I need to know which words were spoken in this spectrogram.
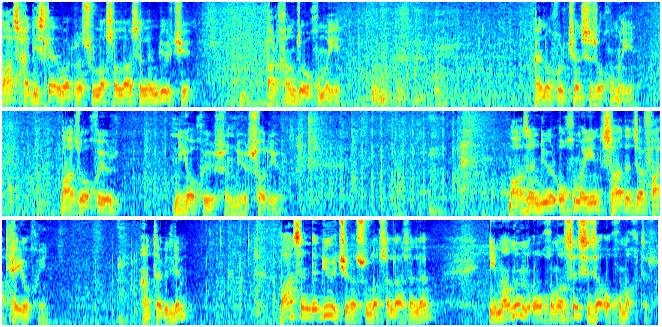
Bazı hadisler var. Resulullah sallallahu aleyhi ve sellem diyor ki arkamca okumayın. Ben okurken siz okumayın. Bazı okuyor. Niye okuyorsun diyor, soruyor. Bazen diyor okumayın, sadece Fatiha'yı okuyun. Anlatabildim? Bazen de diyor ki Resulullah sallallahu aleyhi ve sellem imamın okuması size okumaktır.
